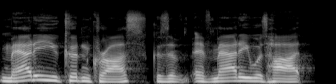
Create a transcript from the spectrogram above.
Maddie you couldn't cross because if, if Maddie was hot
